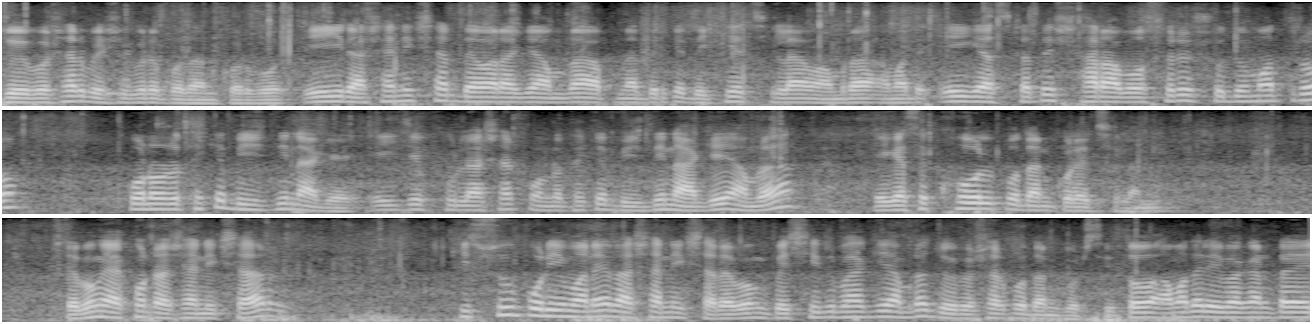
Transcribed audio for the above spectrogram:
জৈব সার বেশি করে প্রদান করব। এই রাসায়নিক সার দেওয়ার আগে আমরা আপনাদেরকে দেখিয়েছিলাম, আমরা আমাদের এই গাছটাতে সারা বছরে শুধুমাত্র পনেরো থেকে বিশ দিন আগে, এই যে ফুল আসার পনেরো থেকে বিশ দিন আগে আমরা এই গাছে খোল প্রদান করেছিলাম। এবং এখন রাসায়নিক সার, কিছু পরিমাণে রাসায়নিক সার এবং বেশিরভাগই আমরা জৈব সার প্রদান করছি। তো আমাদের এই বাগানটায়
